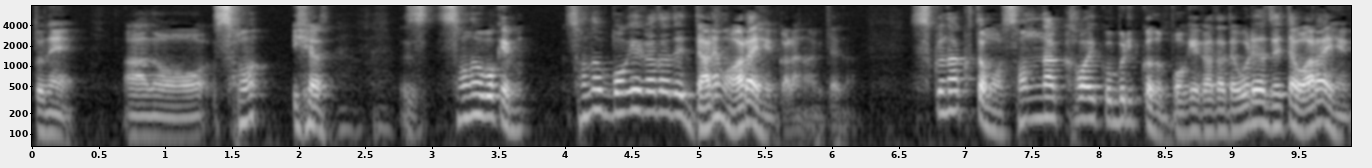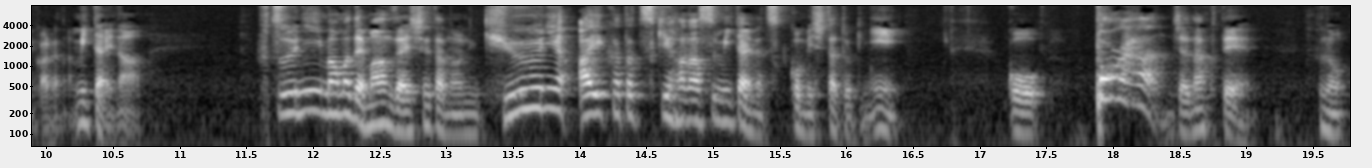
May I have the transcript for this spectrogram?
とね、あのそ、いや、そのボケ、そのボケ方で誰も笑えへんからな、みたいな。少なくともそんな可愛い子ぶりっ子のボケ方で俺は絶対笑えへんからな、みたいな。普通に今まで漫才してたのに、急に相方突き放すみたいなツッコミした時に、こう、ボガンじゃなくて、その、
